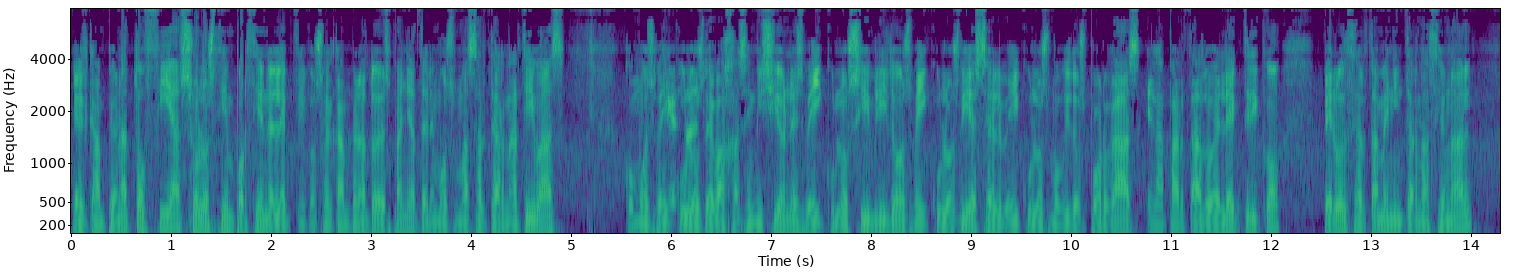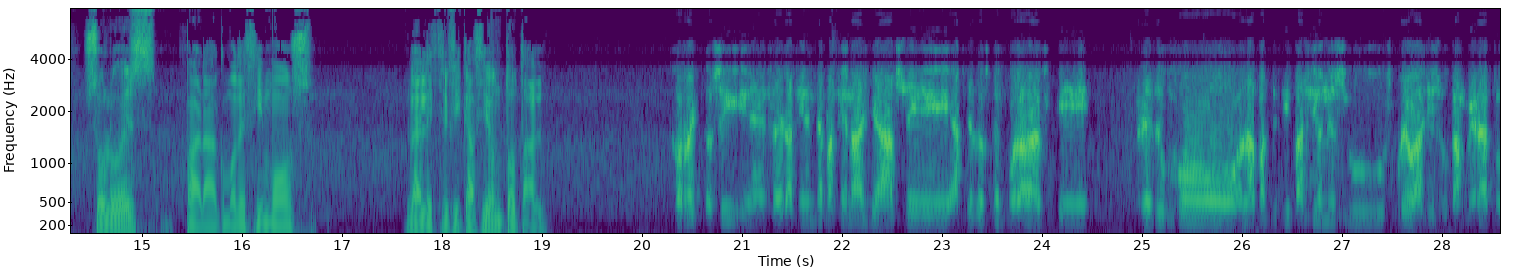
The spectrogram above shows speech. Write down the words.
el campeonato FIA solo es 100% eléctricos, el campeonato de España tenemos más alternativas, como es vehículos de bajas emisiones, vehículos híbridos, vehículos diésel, vehículos movidos por gas, el apartado eléctrico, pero el certamen internacional solo es para, como decimos, la electrificación total. Correcto, sí. Federación Internacional ya hace, hace dos temporadas que redujo la participación en sus pruebas y su campeonato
